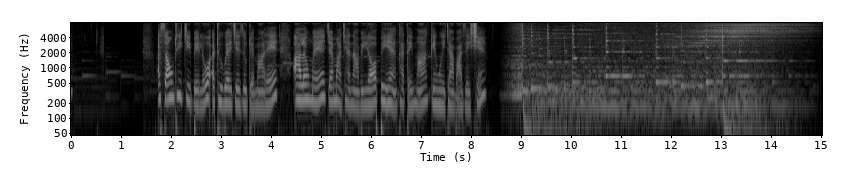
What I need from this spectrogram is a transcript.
အဆုံးထိကြည့်ပေးလို့အထူးပဲကျေးဇူးတင်ပါတယ်အားလုံးပဲကျမ်းမာချမ်းသာပြီးတော့ဘေးရန်ခတ်သိမ်းမှာကင်းဝေးကြပါစေရှင်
